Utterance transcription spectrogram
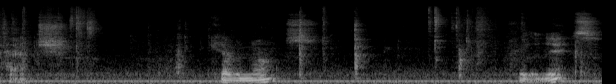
Patch. Kevin Knox for the Knicks.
